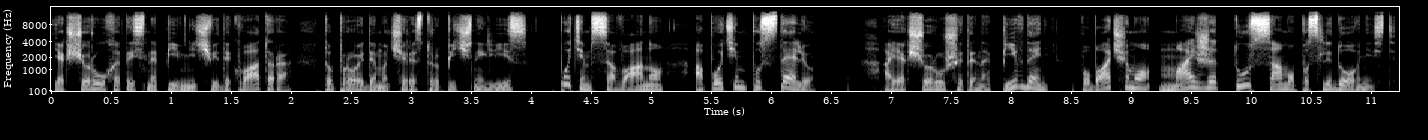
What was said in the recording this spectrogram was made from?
Якщо рухатись на північ від екватора, то пройдемо через тропічний ліс, потім савану, а потім пустелю. А якщо рушити на південь, побачимо майже ту саму послідовність.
